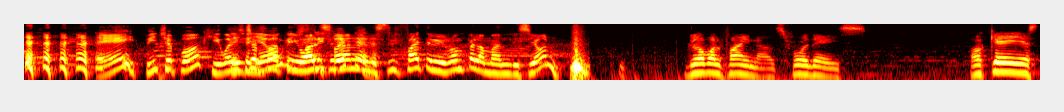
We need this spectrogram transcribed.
Ey, pinche punk. Igual se lleva Igual se Fighter. el Street Fighter y rompe la maldición. Global Finals, 4 days. Ok, es-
